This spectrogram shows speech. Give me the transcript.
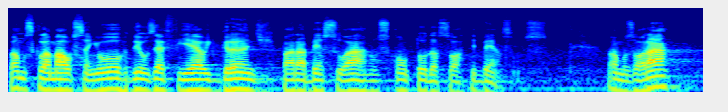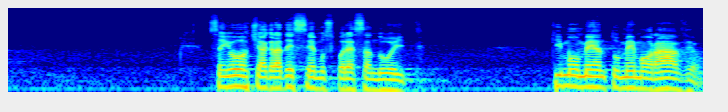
Vamos clamar ao Senhor, Deus é fiel e grande para abençoar-nos com toda sorte de bênçãos. Vamos orar? Senhor, te agradecemos por essa noite. Que momento memorável.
